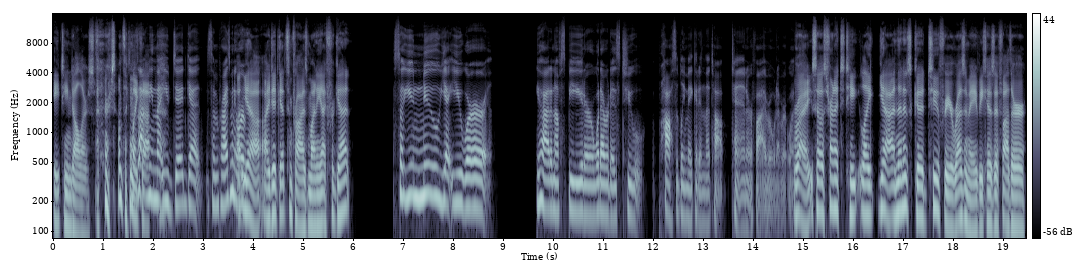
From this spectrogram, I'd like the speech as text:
eighteen dollars or something Does like that. Does that mean that you did get some prize money? Uh, or uh, yeah, I did get some prize money. I forget. So you knew, yet you were, you had enough speed or whatever it is to possibly make it in the top ten or five or whatever it was. Right. So I was trying to teach, like, yeah, and then it's good too for your resume because if other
